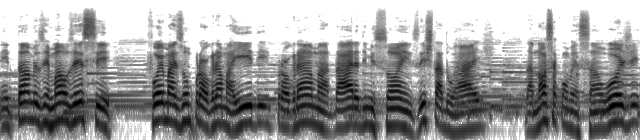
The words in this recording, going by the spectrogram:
Então, meus irmãos, esse foi mais um programa ID, programa da área de missões estaduais da nossa convenção. Hoje,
